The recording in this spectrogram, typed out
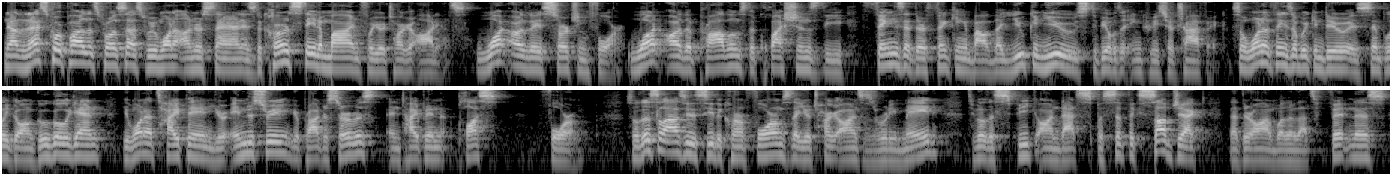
Now, the next core part of this process we wanna understand is the current state of mind for your target audience. What are they searching for? What are the problems, the questions, the things that they're thinking about that you can use to be able to increase your traffic. So one of the things that we can do is simply go on Google again. You wanna type in your industry, your product or service, and type in plus forum. So this allows you to see the current forums that your target audience has already made to be able to speak on that specific subject that they're on, whether that's fitness,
